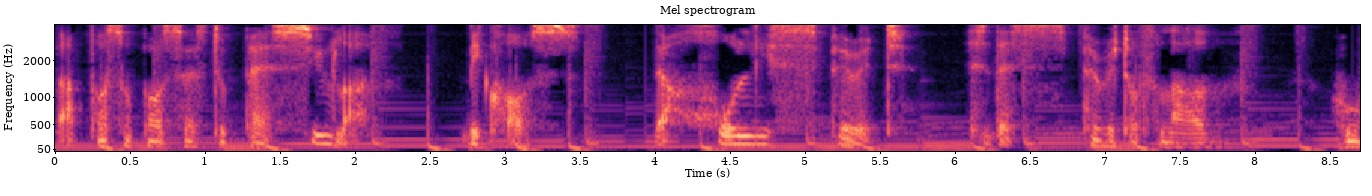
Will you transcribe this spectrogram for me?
the Apostle Paul says to pursue love because the Holy Spirit is the Spirit of love who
